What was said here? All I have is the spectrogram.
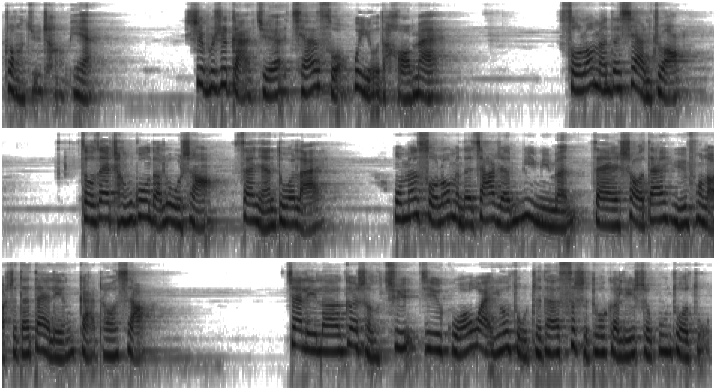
壮举场面，是不是感觉前所未有的豪迈？所罗门的现状，走在成功的路上，三年多来，我们所罗门的家人秘密们，在邵丹、云峰老师的带领感召下。建立了各省区及国外有组织的四十多个临时工作组，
